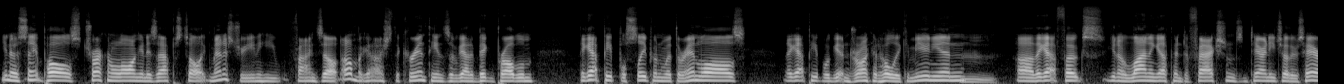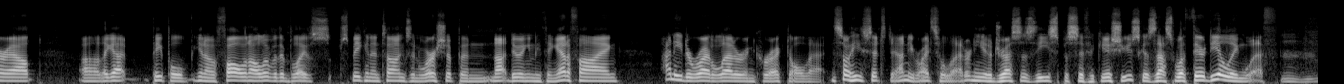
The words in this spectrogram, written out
you know, St. Paul's trucking along in his apostolic ministry and he finds out, oh my gosh, the Corinthians have got a big problem. They got people sleeping with their in laws. They got people getting drunk at Holy Communion. Uh, they got folks, you know, lining up into factions and tearing each other's hair out. Uh, they got people, you know, falling all over the place, speaking in tongues and worship and not doing anything edifying. I need to write a letter and correct all that. And so he sits down, he writes a letter, and he addresses these specific issues because that's what they're dealing with. Mm-hmm.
